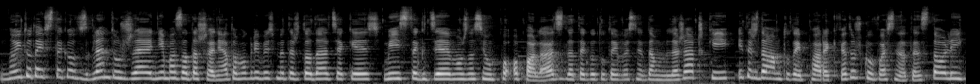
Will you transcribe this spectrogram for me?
No i tutaj z tego względu, że nie ma zadaszenia, to moglibyśmy też dodać jakieś miejsce, gdzie można się poopalać, dlatego tutaj właśnie dam leżaczki i też dałam tutaj parę kwiatuszków właśnie na ten stolik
